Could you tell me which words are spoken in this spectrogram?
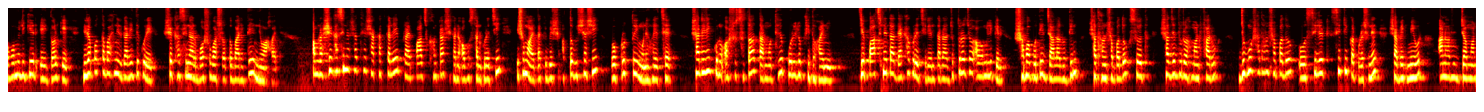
আওয়ামী লীগের এই দলকে নিরাপত্তা বাহিনীর গাড়িতে করে শেখ হাসিনার বসবাসরত বাড়িতে নেওয়া হয়। আমরা শেখ হাসিনার সাথে সাক্ষাৎকালে প্রায় পাঁচ ঘণ্টা সেখানে অবস্থান করেছি। এ সময় তাকে বেশ আত্মবিশ্বাসী ও প্রত্যয়ী মনে হয়েছে। শারীরিক কোনো অসুস্থতা তার মধ্যে পরিলক্ষিত হয়নি। যে পাঁচ নেতা দেখা করেছিলেন তারা যুক্তরাজ্য আওয়ামী লীগের সভাপতি জালাল উদ্দিন, সাধারণ সম্পাদক সৈয়দ সাজেদুর রহমান ফারুক, যুগ্ম সাধারণ সম্পাদক ও সিলেট সিটি কর্পোরেশনের সাবেক মেয়র আনারুজ্জামান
